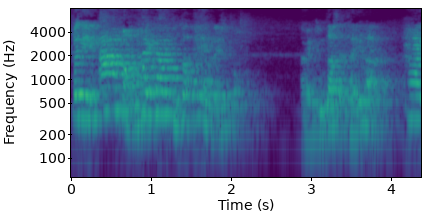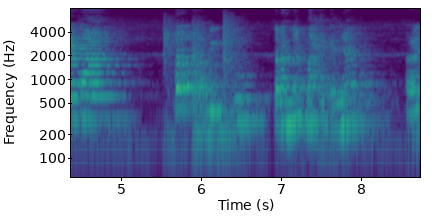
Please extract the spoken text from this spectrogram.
Vậy thì a bằng hai k chúng ta theo đấy chứ không? Đấy chúng ta sẽ thấy là hai k tất cả bình phương ta đang nhắc bài các em nhé. Đấy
